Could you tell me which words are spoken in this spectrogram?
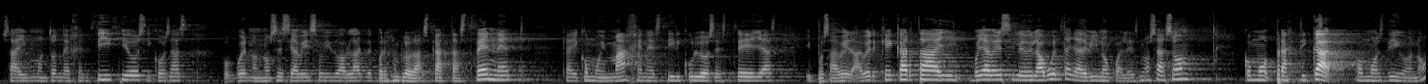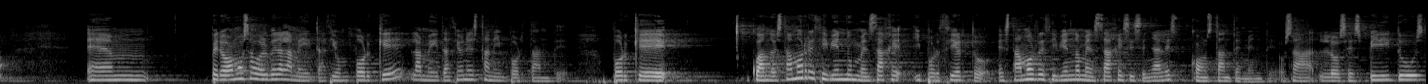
O sea, hay un montón de ejercicios y cosas, pues bueno, no sé si habéis oído hablar de, por ejemplo, las cartas Zenet, que hay como imágenes, círculos, estrellas, y pues a ver, a ver qué carta hay, voy a ver si le doy la vuelta y adivino cuál es, ¿no? O sea, son como practicar, como os digo, ¿no? Em, pero vamos a volver a la meditación. ¿Por qué la meditación es tan importante? Porque cuando estamos recibiendo un mensaje, y por cierto, estamos recibiendo mensajes y señales constantemente. O sea, los espíritus,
